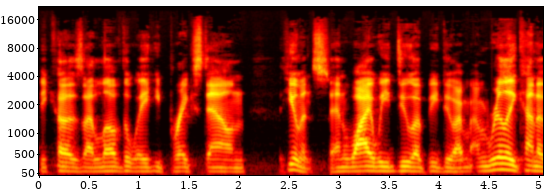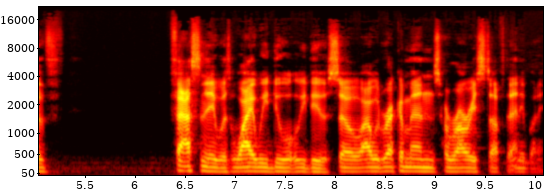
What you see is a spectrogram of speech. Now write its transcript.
because I love the way he breaks down humans and why we do what we do. I'm, I'm really kind of fascinated with why we do what we do. So I would recommend Harari stuff to anybody.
